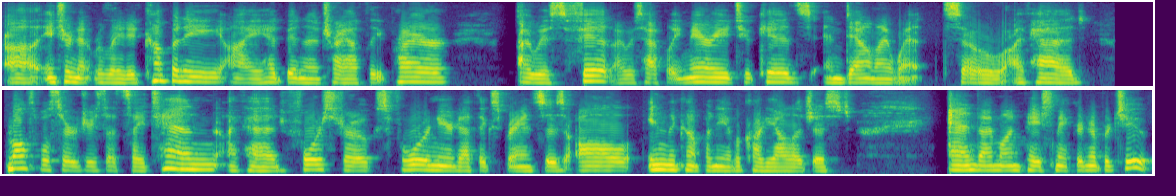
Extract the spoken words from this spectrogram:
uh, internet related company. I had been a triathlete prior. I was fit. I was happily married, two kids, and down I went. So I've had multiple surgeries, let's say 10. I've had four strokes, four near death experiences, all in the company of a cardiologist. And I'm on pacemaker number two.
